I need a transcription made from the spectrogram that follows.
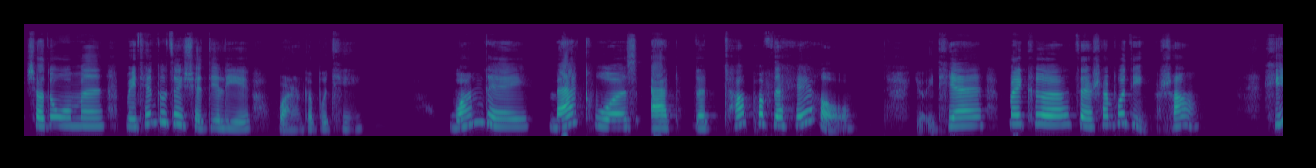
小动物们每天都在雪地里玩个不停。One day, Mac was at the top of the hill。有一天，麦克在山坡顶上。he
